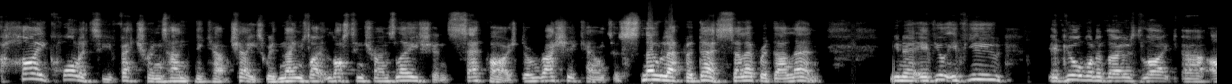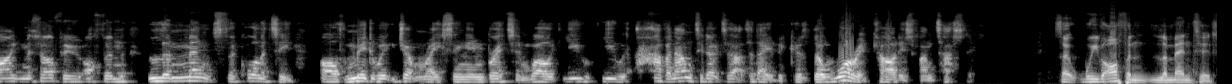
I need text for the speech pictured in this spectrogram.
high quality veterans handicap chase with names like Lost in Translation, Cepage, the Rashi Counters, Snow Leopardess, Celebre d'Allen. You know, if you if you if you're one of those like uh, I myself who often laments the quality of midweek jump racing in Britain, well, you you have an antidote to that today because the Warwick card is fantastic. So we've often lamented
